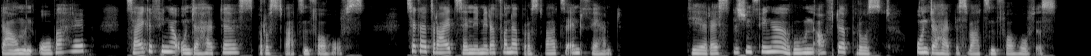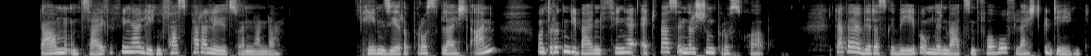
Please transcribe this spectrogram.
Daumen oberhalb, Zeigefinger unterhalb des Brustwarzenvorhofs, circa drei Zentimeter von der Brustwarze entfernt. Die restlichen Finger ruhen auf der Brust unterhalb des Warzenvorhofes. Daumen und Zeigefinger liegen fast parallel zueinander. Heben Sie Ihre Brust leicht an und drücken die beiden Finger etwas in Richtung Brustkorb. Dabei wird das Gewebe um den Warzenvorhof leicht gedehnt.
